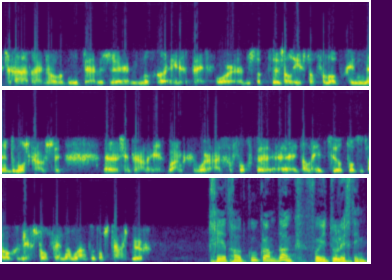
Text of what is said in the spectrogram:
Ze gaan uiteraard in hoger beroep, daar hebben ze, hebben ze nog enige tijd voor. Dus dat zal eerst nog voorlopig in de Moskouse centrale rechtbank worden uitgevochten. Uh, dan eventueel tot het Hoge Rechtshof en dan later tot Straatsburg. Geert Groot-Koekamp, dank voor je toelichting.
